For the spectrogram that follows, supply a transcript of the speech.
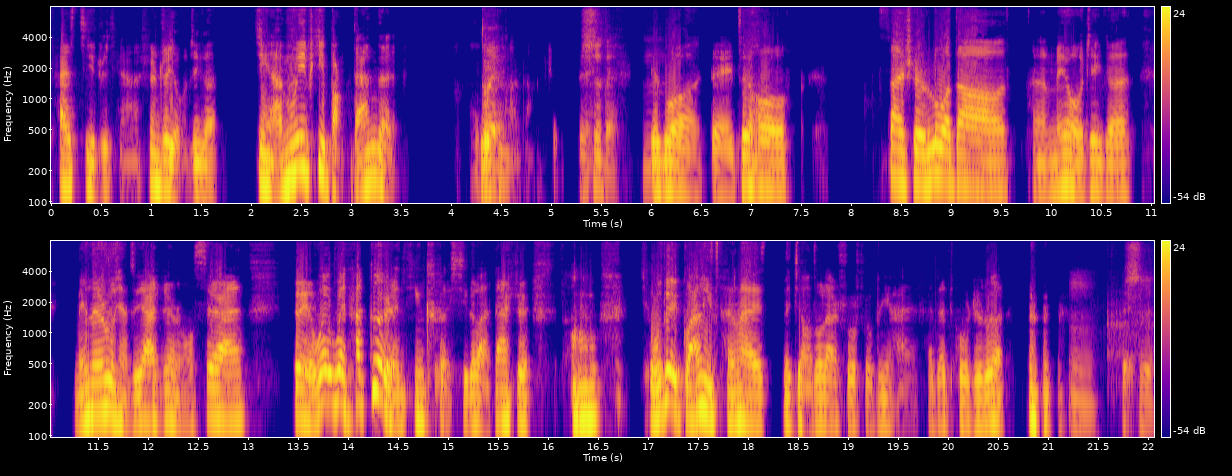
开季之前啊，甚至有这个进 MVP 榜单的呼声啊，当时对是的，结果对最后算是落到呃没有这个没能入选最佳阵容。虽然对为为他个人挺可惜的吧，但是从球队管理层来的角度来说，说不定还还在偷着乐。嗯，是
